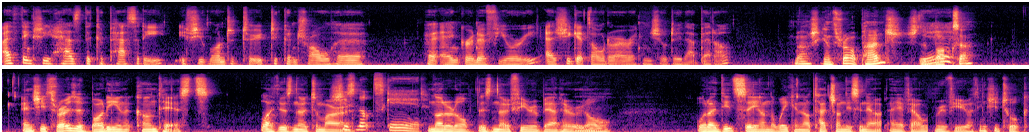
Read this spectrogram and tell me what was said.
I think she has the capacity, if she wanted to, to control her her anger and her fury. As she gets older, I reckon she'll do that better. Well, she can throw a punch. She's a boxer. And she throws her body in at contests like there's no tomorrow. She's not scared. Not at all. There's no fear about her at mm. all. What I did see on the weekend, I'll touch on this in our AFL review. I think she took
